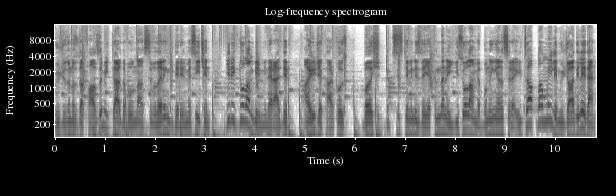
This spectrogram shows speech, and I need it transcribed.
vücudunuzda fazla miktarda bulunan sıvıların giderilmesi için gerekli olan bir mineraldir. Ayrıca karpuz bağışıklık sisteminizle yakından ilgisi olan ve bunun yanı sıra iltihaplanma ile mücadele eden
